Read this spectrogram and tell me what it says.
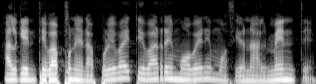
Alguien te va a poner a prueba y te va a remover emocionalmente.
